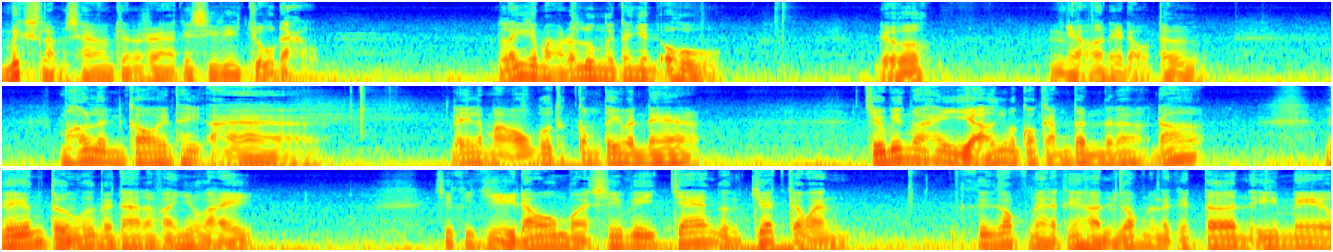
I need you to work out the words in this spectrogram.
mix làm sao cho nó ra cái CV chủ đạo? Lấy cái màu đó luôn, người ta nhìn ồ được. Nhỏ này đầu tư. Mở lên coi, thấy à đây là màu của công ty mình nè. Chưa biết nó hay dở nhưng mà có cảm tình đó. Đó, gây ấn tượng với người ta là phải như vậy. Chứ cái gì đâu mà cv chán gần chết các bạn cái góc này là cái hình, góc này là cái tên, email,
